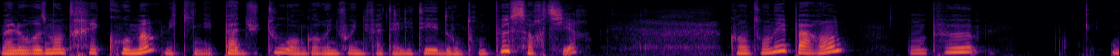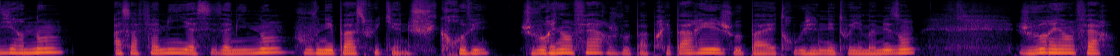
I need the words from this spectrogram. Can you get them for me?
malheureusement très commun, mais qui n'est pas du tout, encore une fois, une fatalité dont on peut sortir. Quand on est parent, on peut dire non à sa famille, à ses amis, non, vous venez pas ce week-end, je suis crevée, je veux rien faire, je veux pas préparer, je veux pas être obligée de nettoyer ma maison, je veux rien faire.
